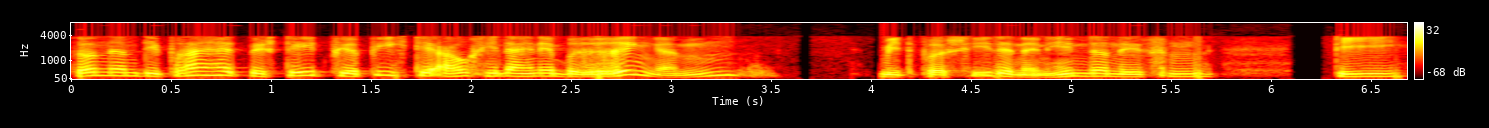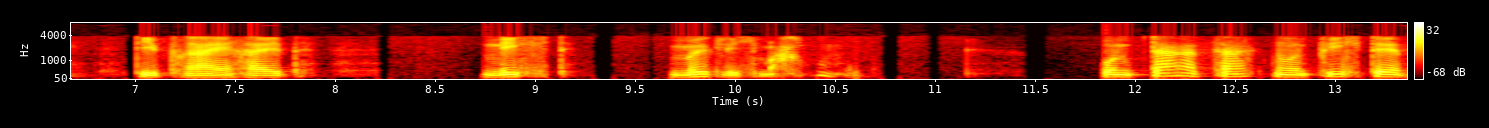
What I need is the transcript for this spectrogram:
sondern die Freiheit besteht für Fichte auch in einem Ringen mit verschiedenen Hindernissen, die die Freiheit nicht möglich machen. Und da sagt nun Fichte,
